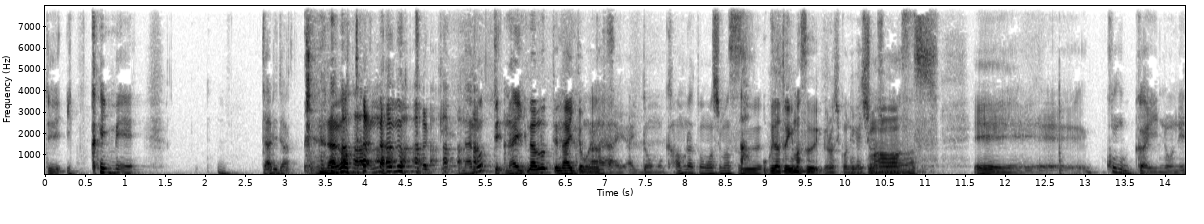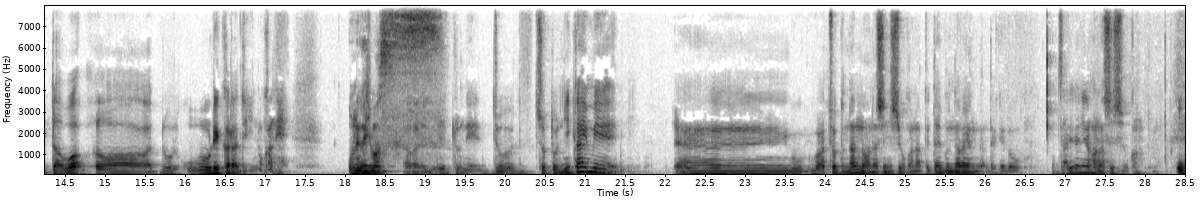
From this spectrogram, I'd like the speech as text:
で、1回目、誰だ名乗った、名乗ったっけ？名乗ってないよ。名乗ってないと思います。はい、はい、どうも、河村と申します。奥田と言います。よろしくお願いします。えー今回のネタは、あ俺からでいいのかね？お願いします。えっとね、ちょちょっと2回目、えーはちょっと何の話にしようかなってだいぶ悩んだんだけどザリガニの話しようかなと。お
